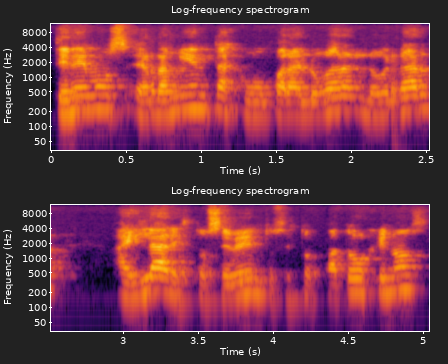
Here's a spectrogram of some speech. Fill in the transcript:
tenemos herramientas como para lograr, aislar estos eventos, estos patógenos,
